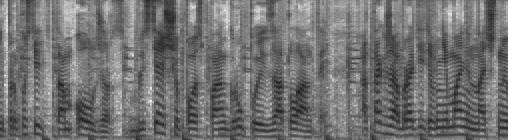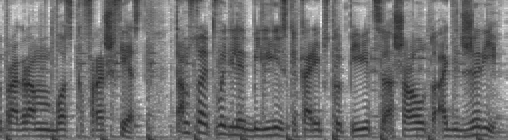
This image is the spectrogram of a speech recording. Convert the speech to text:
Не пропустите там Algiers, блестящую постпанк-группу из Атланты. А также обратите внимание на ночную программу Bosco Fresh Fest. Там стоит выделить бельгийско-карибскую певицу Шарлоту Адиджери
